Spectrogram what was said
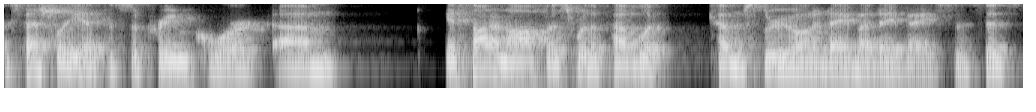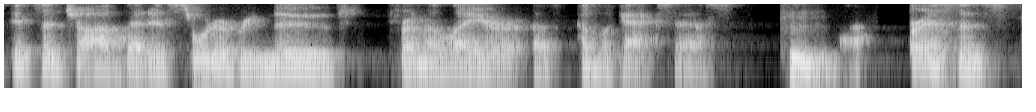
especially at the Supreme Court, um, it's not an office where the public comes through on a day by day basis. It's it's a job that is sort of removed from a layer of public access. Hmm. Uh, for instance,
